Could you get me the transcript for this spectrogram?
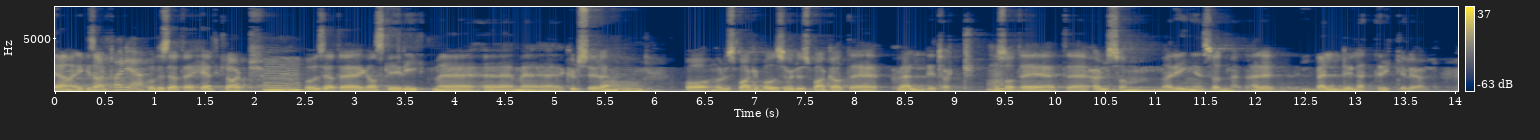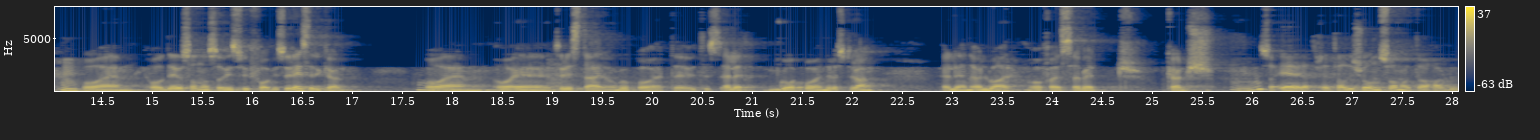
Ja, ikke sant? Forrige. Og du ser at det er helt klart, og du ser at det er ganske rikt med, eh, med kullsyre. Og når du smaker på det, så vil du smake at det er veldig tørt. Altså at det er et eh, øl som har ingen sødme. Det her er veldig lett drikkelig øl. Og, eh, og det er jo sånn også hvis du, får, hvis du reiser til Køln og, eh, og er turist der og går på, et, eller går på en restaurant eller en ølbar og får servert kölsch, så er rett og slett tradisjonen sånn at da har du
